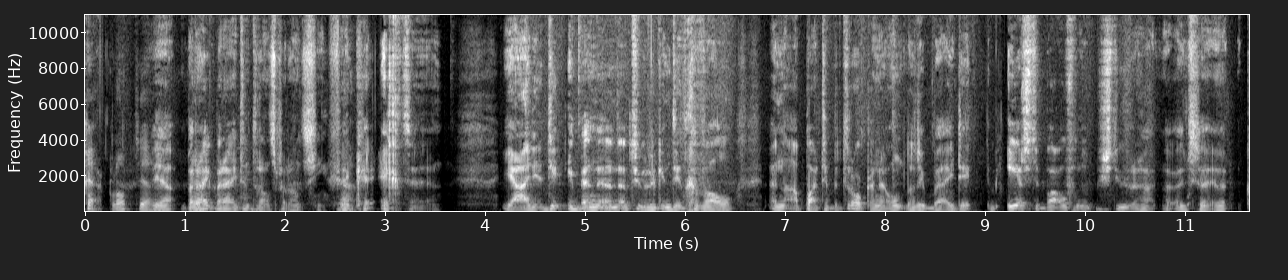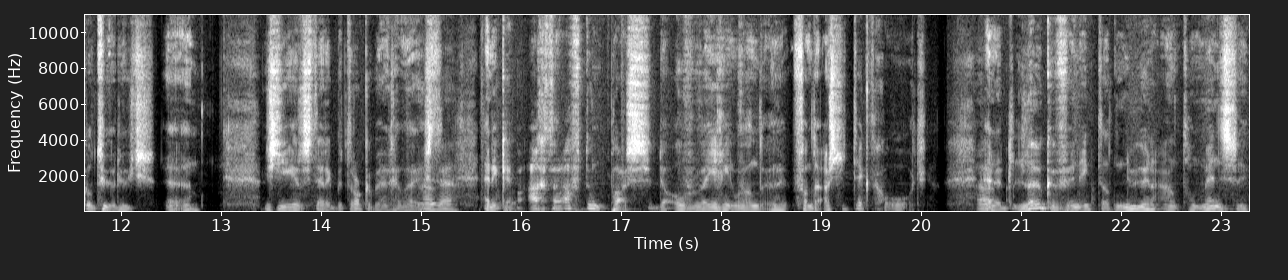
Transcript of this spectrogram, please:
Ja, klopt. Ja, ja bereikbaarheid en transparantie. Vind ik echt. Uh, ja, ik ben uh, natuurlijk in dit geval een aparte betrokkenen, omdat ik bij de eerste bouw van het bestuur uit uh, Cultuurhuis zeer sterk betrokken ben geweest. En ik heb achteraf toen pas de overweging van de, van de architect gehoord. Ah. En het leuke vind ik dat nu een aantal mensen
